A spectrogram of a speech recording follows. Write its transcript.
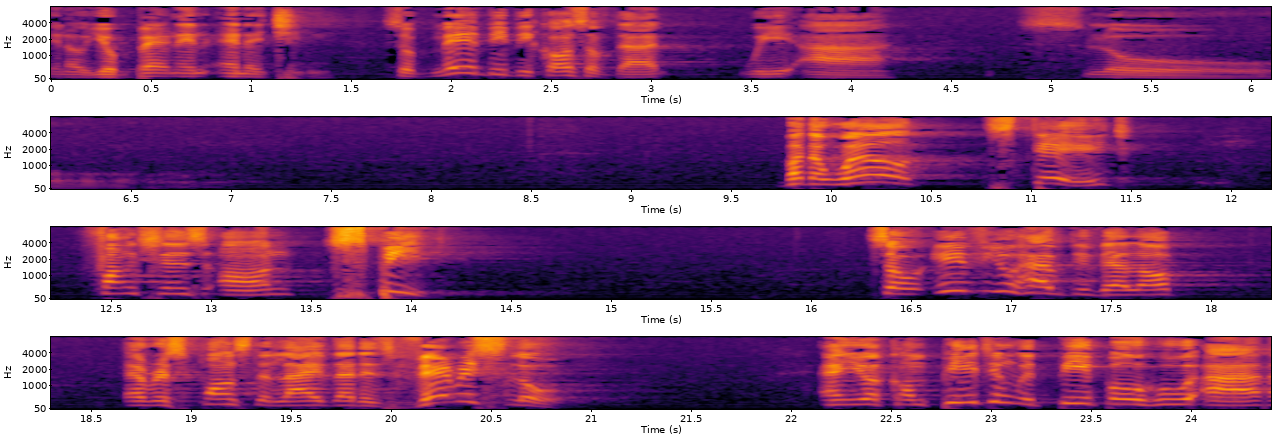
you know, you're burning energy. So maybe because of that, we are slow. But the world stage functions on speed. So if you have developed a response to life that is very slow, and you're competing with people who are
